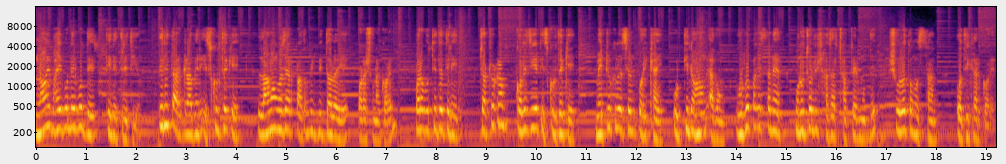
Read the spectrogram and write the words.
নয় ভাই বোনের মধ্যে তিনি তৃতীয়। তিনি তার গ্রামের স্কুল থেকে লামাবাজার প্রাথমিক বিদ্যালয়ে পড়াশোনা করেন। পরবর্তীতে তিনি চট্টগ্রাম কলেজিয়েট স্কুল থেকে মেট্রিকুলেশন পরীক্ষায় উত্তীর্ণ হন এবং পূর্ব পাকিস্তানের উনচল্লিশ হাজার ছাত্রের মধ্যে ষোলতম স্থান অধিকার করেন।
